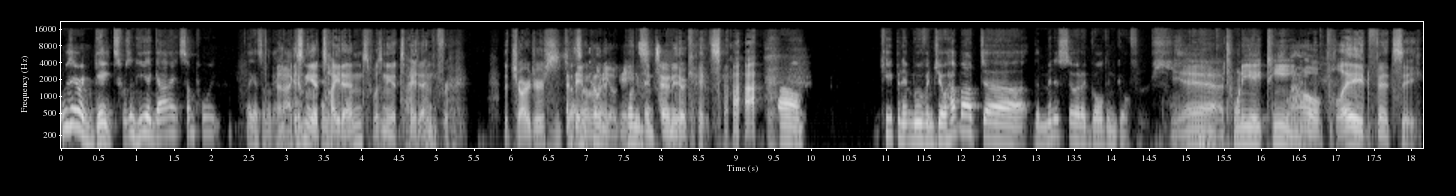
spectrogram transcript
Who's Aaron Gates? Wasn't he a guy at some point? I guess that's another. And I Isn't can- he a tight end? Wasn't he a tight end for the Chargers? that's Does that sound right? Antonio Gates. Antonio Gates. Um, keeping it moving, Joe. How about uh, the Minnesota Golden Gophers? Yeah, 2018. well played, Fitzy.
